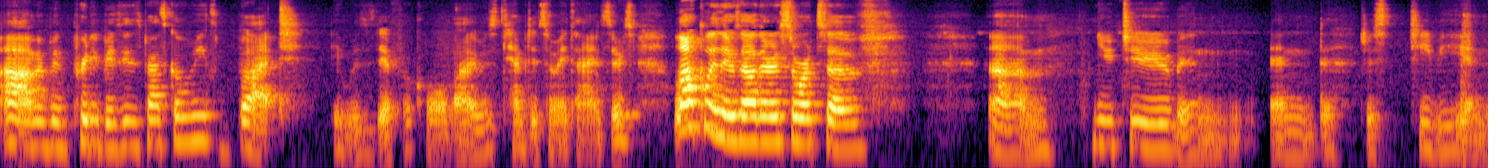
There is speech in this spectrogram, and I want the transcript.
Um, I've been pretty busy these past couple weeks, but it was difficult. I was tempted so many times. There's luckily there's other sorts of um, YouTube and and just TV and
